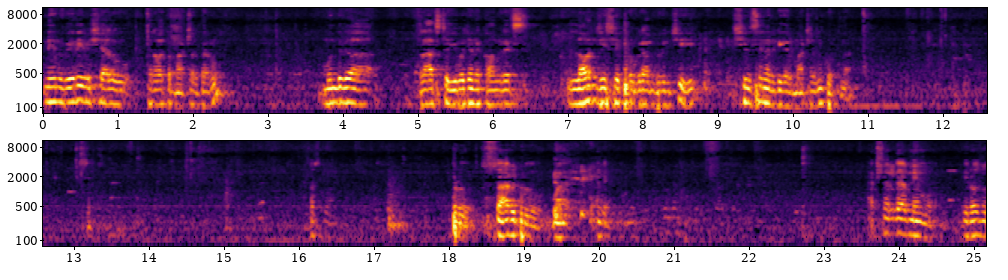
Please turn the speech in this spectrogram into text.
నేను వేరే విషయాలు తర్వాత మాట్లాడతాను. ముందుగా రాష్ట్ర యువజన కాంగ్రెస్ లాంచ్ చేసే ప్రోగ్రాం గురించి శివసేన రెడ్డి గారు మాట్లాడాలనుకుంటున్నాను కోరుతున్నాను. ఇప్పుడు సార్ ఇప్పుడు మా- అంటే యాక్చువల్గా మేము ఈరోజు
